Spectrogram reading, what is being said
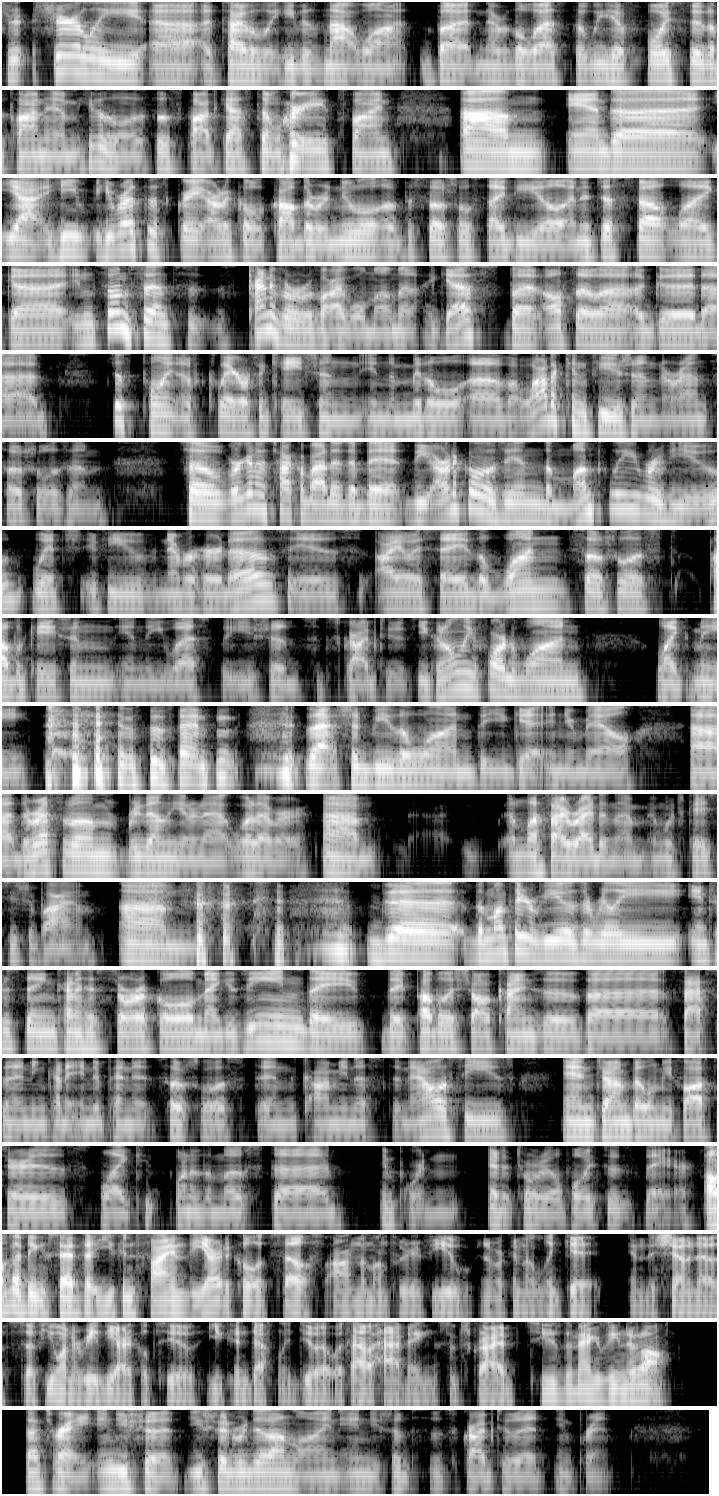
Sh- surely uh, a title that he does not want, but nevertheless that we have foisted upon him. He doesn't listen to this podcast. Don't worry, it's fine. Um, and uh, yeah, he he wrote this great article called "The Renewal of the Socialist Ideal," and it just felt like, uh, in some sense, it's kind of a revival moment, I guess, but also a, a good uh, just point of clarification in the middle of a lot of confusion around socialism. So we're going to talk about it a bit. The article is in the Monthly Review, which, if you've never heard of, is I always say the one socialist publication in the U.S. that you should subscribe to. If you can only afford one like me, then that should be the one that you get in your mail. Uh, the rest of them, read on the internet, whatever. Um, unless I write in them, in which case you should buy them. Um, the the monthly review is a really interesting kind of historical magazine. They they publish all kinds of uh, fascinating kind of independent socialist and communist analyses. And John Bellamy Foster is like one of the most uh, important editorial voices there. All that being said, though, you can find the article itself on the monthly review, and we're going to link it in the show notes. So if you want to read the article too, you can definitely do it without having subscribed to the magazine at all. That's right, and you should. You should read it online, and you should subscribe to it in print.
